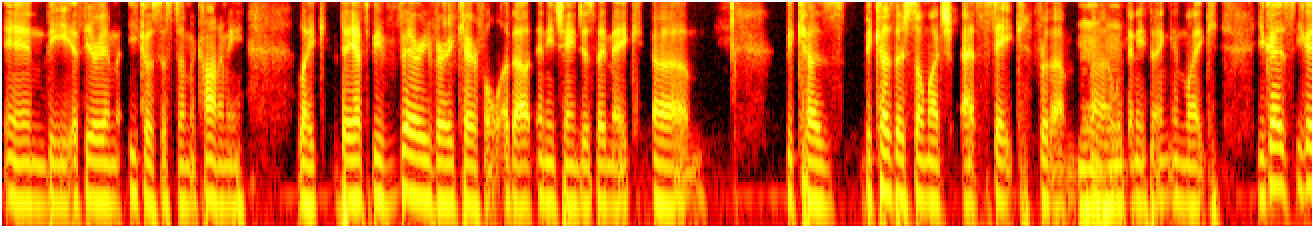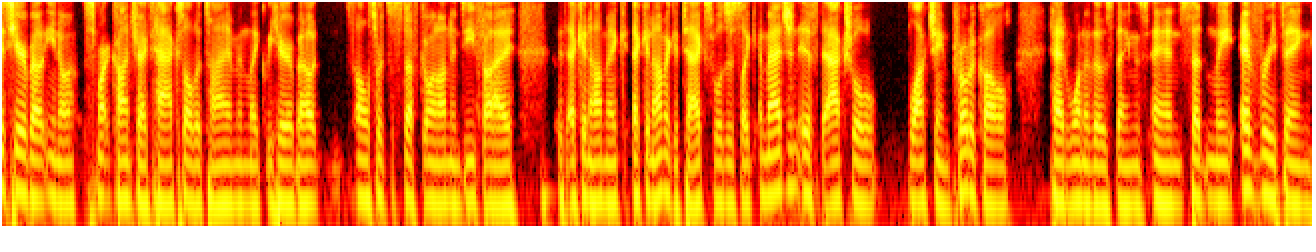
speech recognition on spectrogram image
in the Ethereum ecosystem economy. Like they have to be very, very careful about any changes they make. Um, because because there's so much at stake for them uh, Mhm. with anything and like you guys you guys hear about you know smart contract hacks all the time and like we hear about all sorts of stuff going on in defi with economic economic attacks we'll just like imagine if the actual blockchain protocol had one of those things and suddenly everything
